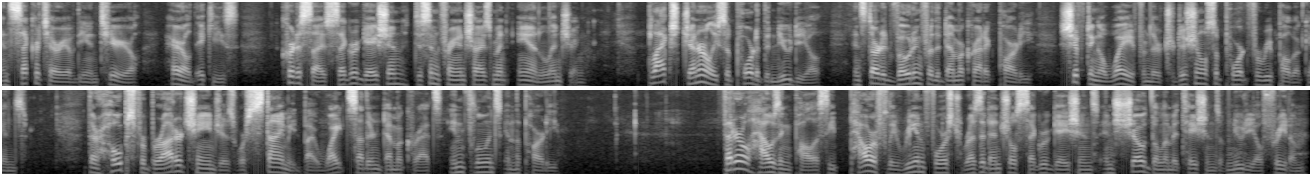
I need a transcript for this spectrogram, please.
and Secretary of the Interior, Harold Ickes, criticized segregation, disenfranchisement, and lynching. Blacks generally supported the New Deal and started voting for the Democratic Party, shifting away from their traditional support for Republicans. Their hopes for broader changes were stymied by white Southern Democrats' influence in the party. Federal housing policy powerfully reinforced residential segregations and showed the limitations of New Deal freedom.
